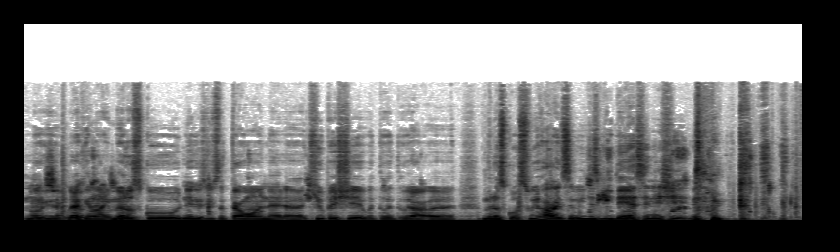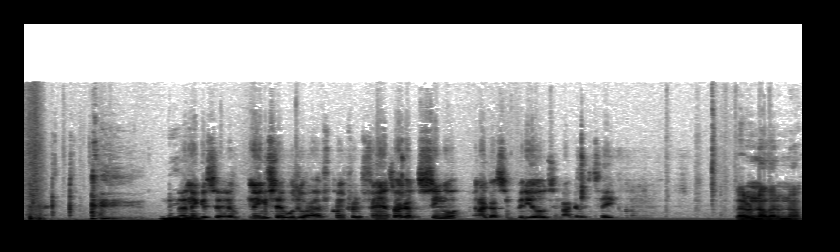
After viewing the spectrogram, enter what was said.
niggas back in like middle school, niggas used to throw on that uh, Cupid shit with with, with our uh, middle school sweethearts, and we just be dancing and shit. That nigga said, nigga said, what do I have coming for the fans? I got a single and I got some videos and I got a tape coming. Let them know. Let them know.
